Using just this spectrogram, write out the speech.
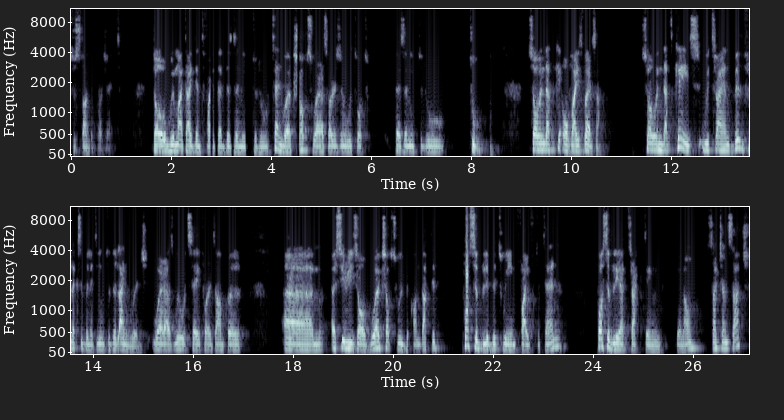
to start the project. So we might identify that there's a need to do 10 workshops, whereas originally we thought there's a need to do two. So in that case, or vice versa. So in that case, we try and build flexibility into the language, whereas we would say, for example, um, a series of workshops will be conducted, possibly between five to 10, possibly attracting, you know, such and such.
